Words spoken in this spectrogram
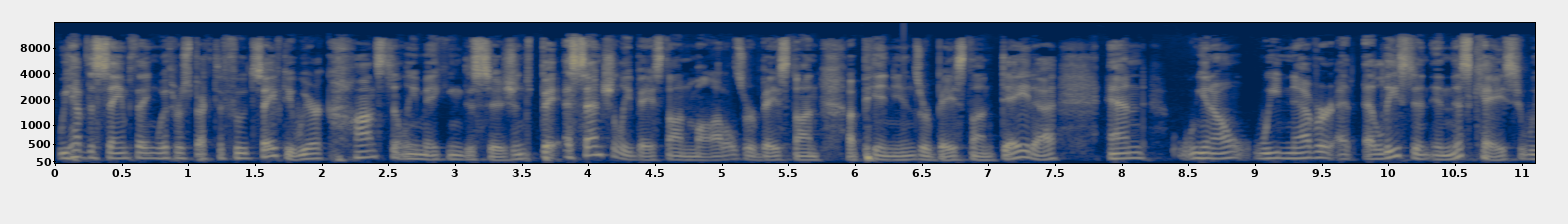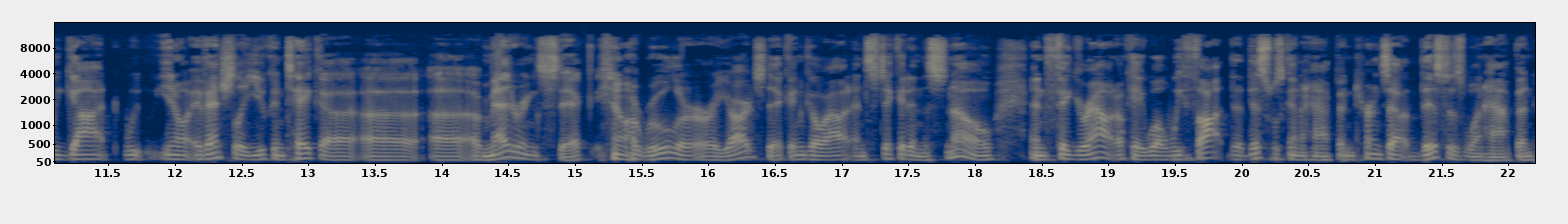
we have the same thing with respect to food safety safety. We are constantly making decisions essentially based on models or based on opinions or based on data. And, you know, we never, at, at least in, in, this case, we got, we, you know, eventually you can take a, a, a measuring stick, you know, a ruler or a yardstick and go out and stick it in the snow and figure out, okay, well, we thought that this was going to happen. Turns out this is what happened.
